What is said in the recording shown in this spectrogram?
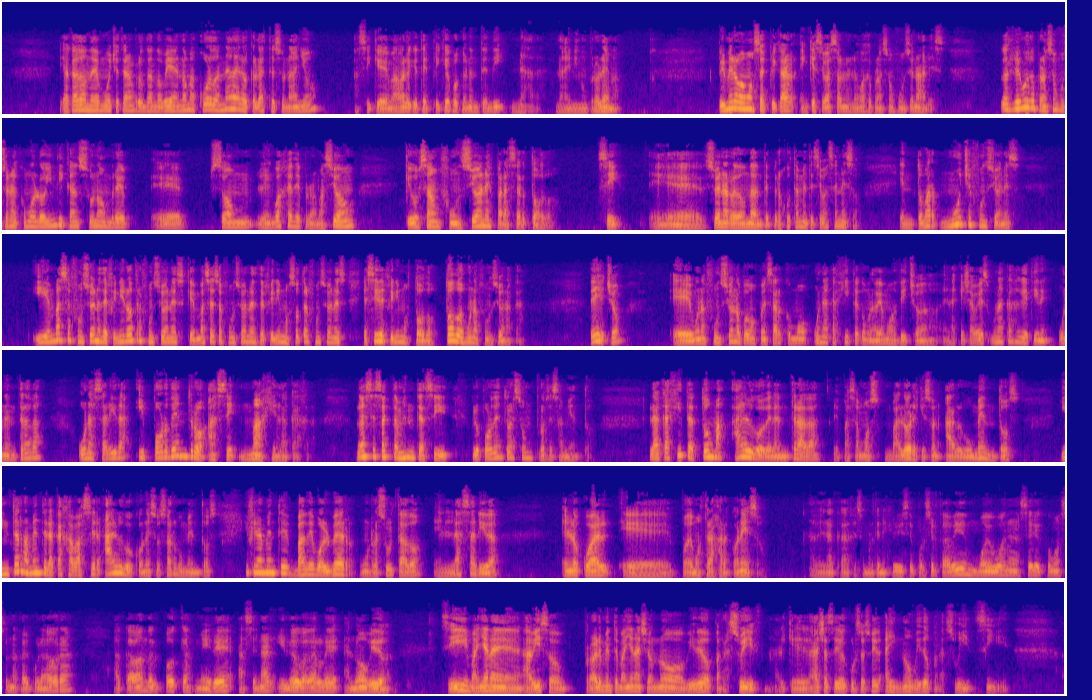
Y acá donde muchos estarán preguntando, bien, no me acuerdo nada de lo que hablaste hace un año, así que más vale que te expliqué porque no entendí nada, no hay ningún problema. Primero vamos a explicar en qué se basan los lenguajes de programación funcionales. Los lenguajes de programación funcionales, como lo indican su nombre, eh, son lenguajes de programación que usan funciones para hacer todo. Sí, eh, suena redundante, pero justamente se basa en eso, en tomar muchas funciones y en base a funciones definir otras funciones, que en base a esas funciones definimos otras funciones y así definimos todo. Todo es una función acá. De hecho, eh, una función lo podemos pensar como una cajita, como lo habíamos dicho en aquella vez, una caja que tiene una entrada, una salida y por dentro hace magia la caja. No es exactamente así, pero por dentro hace un procesamiento. La cajita toma algo de la entrada, le pasamos valores que son argumentos, internamente la caja va a hacer algo con esos argumentos y finalmente va a devolver un resultado en la salida, en lo cual eh, podemos trabajar con eso. A ver, acá Jesús Martínez escribe dice, por cierto David, muy buena la serie cómo hacer una calculadora. Acabando el podcast me iré a cenar y luego a darle al nuevo video. Sí, mañana eh, aviso, probablemente mañana haya un nuevo video para Swift. Al que haya seguido el curso de Swift, hay un nuevo video para Swift, sí.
